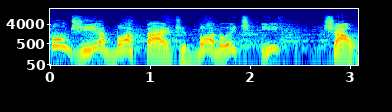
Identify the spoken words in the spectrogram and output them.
Bom dia, boa tarde, boa noite e tchau!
